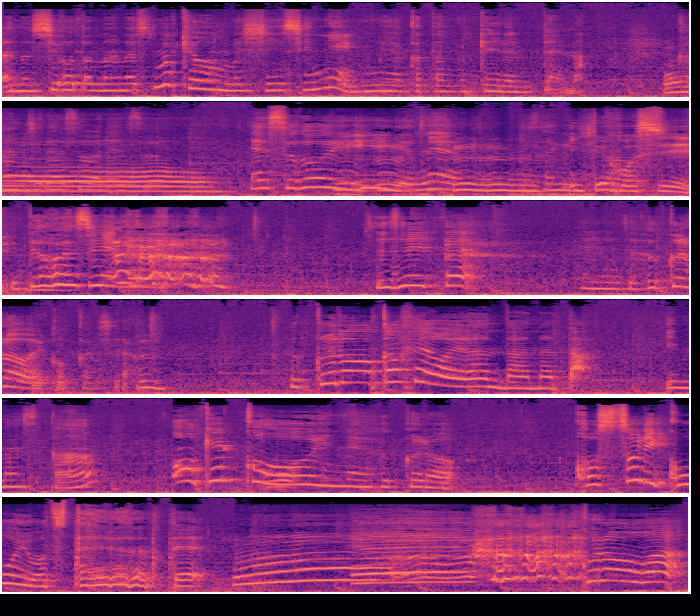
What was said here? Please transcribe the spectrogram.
あの仕事の話も興味津々に耳を傾けるみたいな感じだそうです。えすごいいいよね、うんうさぎいてほしい。いてほしいね。続いて、えー、じゃあフクロウ行こうかしら、うん。フクロウカフェを選んだあなたいますか？お結構。多いねフクロウこっそり好意を伝えるだって。えー、わフクロウは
